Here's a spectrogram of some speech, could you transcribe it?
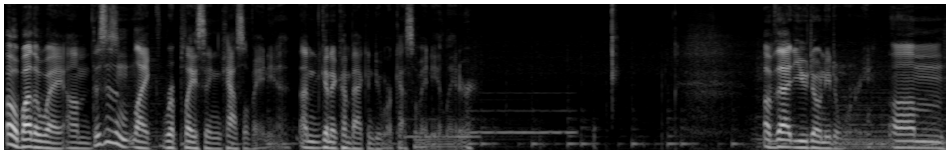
Oh, by the way, um, this isn't like replacing Castlevania. I'm gonna come back and do more Castlevania later. Of that, you don't need to worry. Um,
